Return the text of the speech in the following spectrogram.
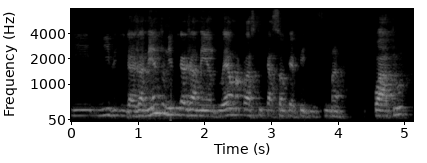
e nível de engajamento. O nível de engajamento é uma classificação que é feita em cima quatro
